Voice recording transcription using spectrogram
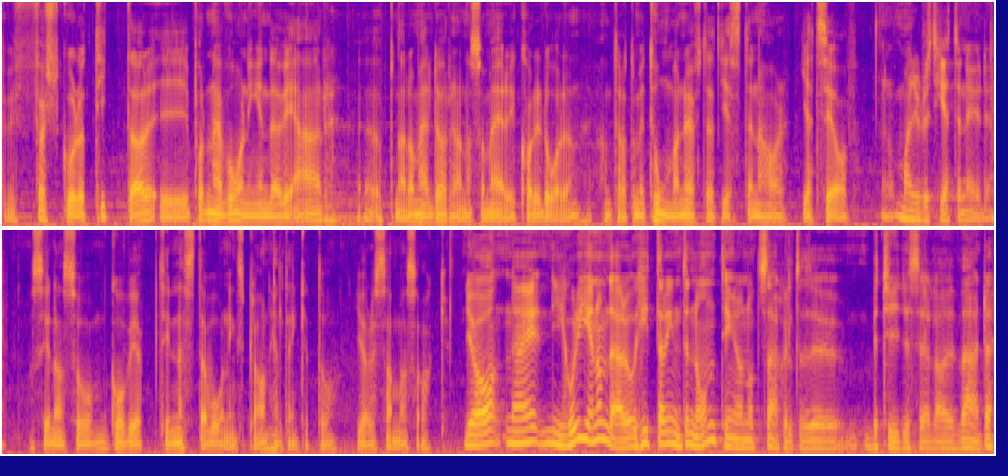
vi först går och tittar i, på den här våningen där vi är. Eh, Öppnar de här dörrarna som är i korridoren. Jag antar att de är tomma nu efter att gästerna har gett sig av. Majoriteten är ju det. Och sedan så går vi upp till nästa våningsplan helt enkelt och gör samma sak. Ja, nej, ni går igenom där och hittar inte någonting av något särskilt eh, betydelse eller värde.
